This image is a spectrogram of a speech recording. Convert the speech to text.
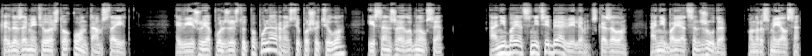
когда заметила, что он там стоит. «Вижу, я пользуюсь тут популярностью», — пошутил он, и Санджай улыбнулся. «Они боятся не тебя, Вильям», — сказал он. «Они боятся Джуда». Он рассмеялся.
